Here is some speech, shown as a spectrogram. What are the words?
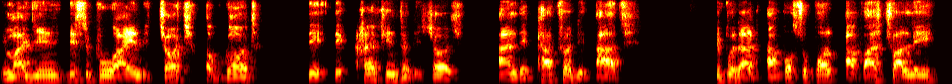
Imagine these people are in the church of God. They, they crept into the church and they capture the heart. People that Apostle Paul have actually,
